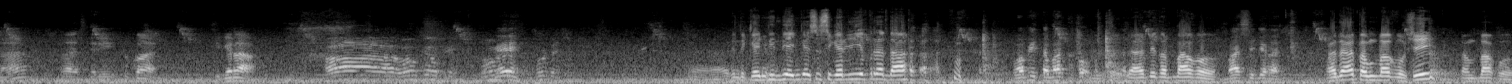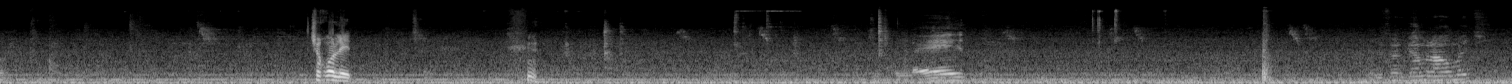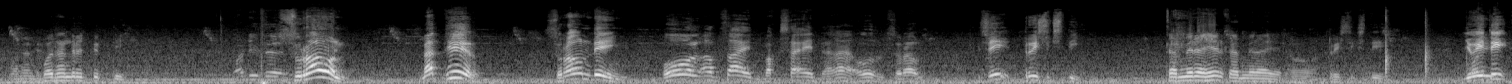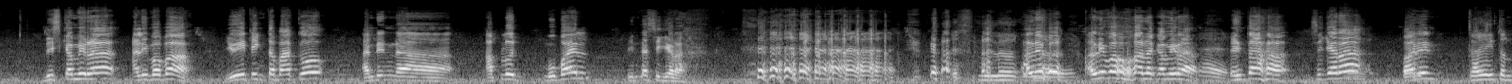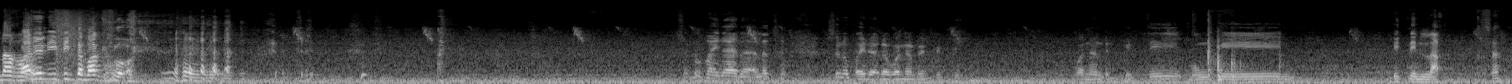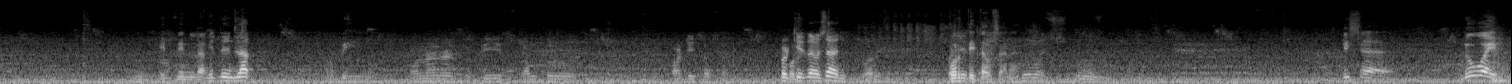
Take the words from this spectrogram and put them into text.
Ah, sari, dukan. Segera. Ah, okay, okay. Okay. okay. Uh, hindi kayo intindihan kayo sa sigarilyo, brad, ha? Ah. Wapi, tabako. Wapi, tabako. Ba, sige ra. Ada, tambako. Si? Tambako. Chocolate. Chocolate. This one camera, how much? 150. what is the Surround. Not here. Surrounding. All outside, backside, ah, all surround. You see, 360. Camera here, camera here. Oh, 360. You eating this camera, Alibaba. You eating tobacco and then uh, upload mobile, pinta sigara. Alibaba, na. Alibaba na kamera. Eh. Pinta sigara, parin Kaya yung tambako. parin eating tobacco. Sino pa idada? Alat, sino pa idada 150? 150 mungkin 18 lakh sa 18 lakh Ito yung lock. rupiah 150 is come to 40,000 40,000. 40,000 ah too much Hmm. this uh, no wife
